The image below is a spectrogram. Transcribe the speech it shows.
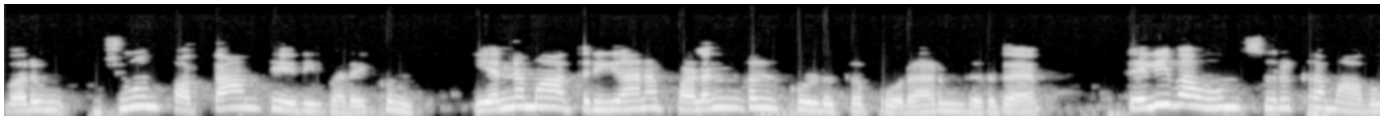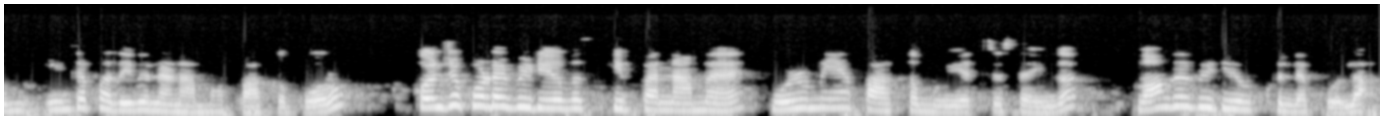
வரும் ஜூன் பத்தாம் தேதி வரைக்கும் என்ன மாதிரியான பலன்கள் கொடுக்க போறாருங்கிறத தெளிவாகவும் சுருக்கமாகவும் இந்த பதிவில் நாம பார்க்க போறோம். கொஞ்சம் கூட வீடியோவை ஸ்கிப் பண்ணாம முழுமையா பார்க்க முயற்சி செய்யுங்க. வாங்க வீடியோக்குள்ள போலாம்.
